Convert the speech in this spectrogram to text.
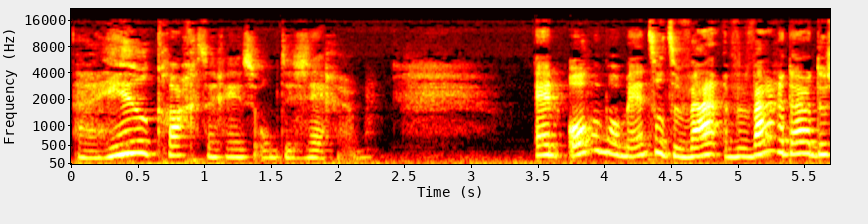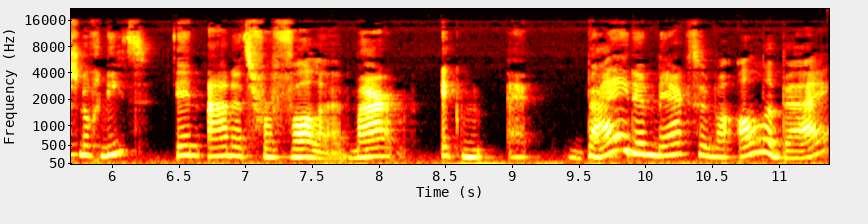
heel krachtig is om te zeggen. En op het moment, want we, waren daar dus nog niet in aan het vervallen. Maar ik, eh, beide merkten we allebei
